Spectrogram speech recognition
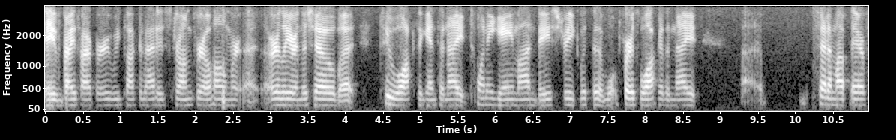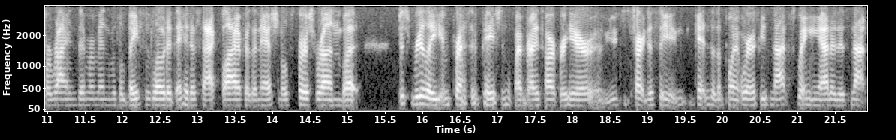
Dave Bryce Harper, we talked about his strong throw home uh, earlier in the show, but two walks again tonight, 20 game on base streak with the first walk of the night. Uh, set him up there for Ryan Zimmerman with the bases loaded to hit a sac fly for the Nationals' first run, but just really impressive patience by Bryce Harper here. You can start to see getting to the point where if he's not swinging at it, it's not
